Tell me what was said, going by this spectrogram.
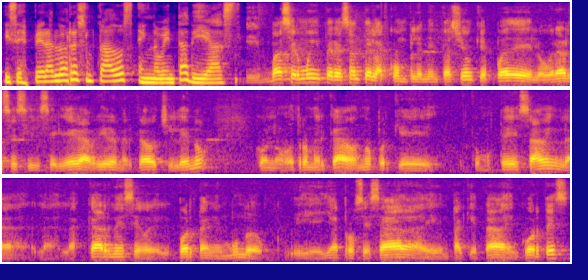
y se esperan los resultados en 90 días. Va a ser muy interesante la complementación que puede lograrse si se llega a abrir el mercado chileno con los otros mercados, ¿no? porque como ustedes saben, las carnes se importan en el mundo eh, ya procesadas, empaquetadas en cortes,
